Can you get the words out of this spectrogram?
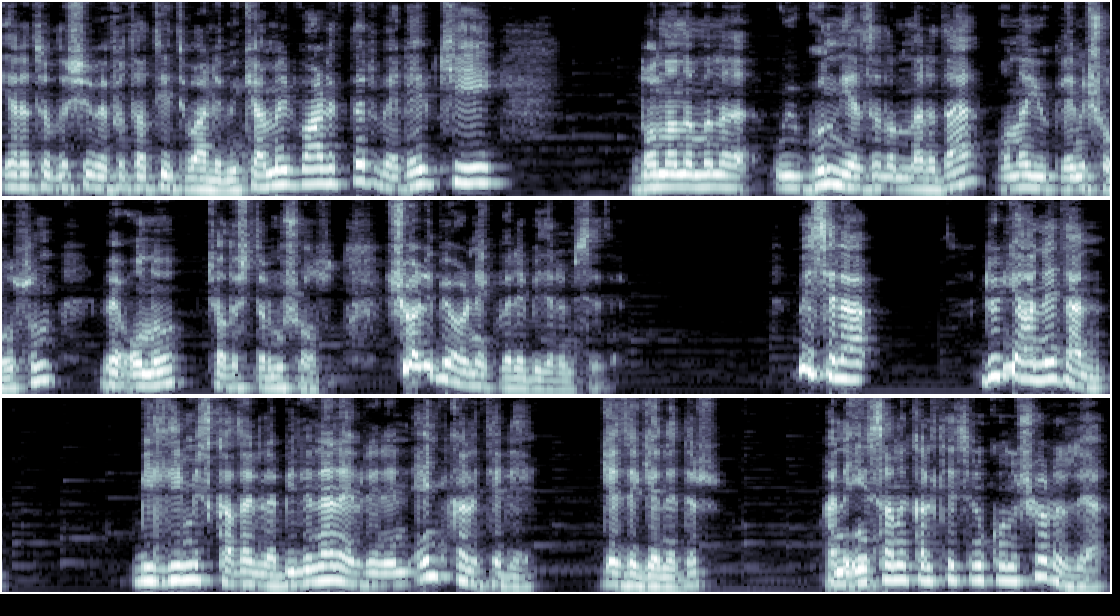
yaratılışı ve fıtratı itibariyle mükemmel bir varlıktır. Velev ki donanımını uygun yazılımları da ona yüklemiş olsun ve onu çalıştırmış olsun. Şöyle bir örnek verebilirim size. Mesela dünya neden bildiğimiz kadarıyla bilinen evrenin en kaliteli gezegenidir? Hani insanın kalitesini konuşuyoruz ya.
